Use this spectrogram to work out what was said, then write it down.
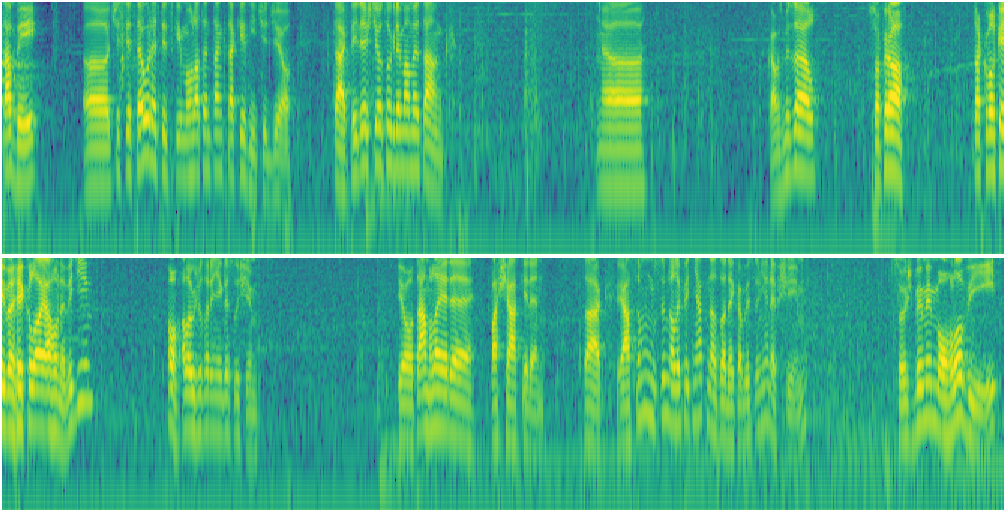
ta by uh, čistě teoreticky mohla ten tank taky zničit, že jo? Tak, teď jde ještě o to, kde máme tank. Uh, kam zmizel? Sakra. Tak velký vehikl a já ho nevidím? O, ale už ho tady někde slyším. Jo, tamhle jede. Pašák jeden. Tak, já se mu musím nalepit nějak na zadek, aby se mě nevšim. Což by mi mohlo být.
